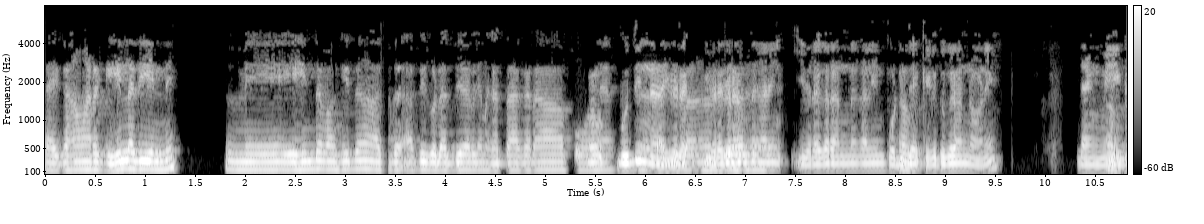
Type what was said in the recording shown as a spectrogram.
එකමාරක් ගිහිල්ලා තියෙන්නේ. මේ ඒ හින්දා මම හිතනවා අද අපි ගොඩක් දේවල් ගැන කතා කරා ෆෝන් බුදින්න ඉවර ඉවර කරන්න කලින් ඉවර කරන්න කලින් පොඩි දෙයක් එකතු කරන්න ඕනේ. දැන් මේක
